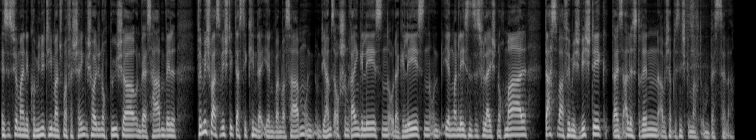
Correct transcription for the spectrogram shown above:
Es ist für meine Community, manchmal verschenke ich heute noch Bücher und wer es haben will. Für mich war es wichtig, dass die Kinder irgendwann was haben und, und die haben es auch schon reingelesen oder gelesen und irgendwann lesen sie es vielleicht nochmal. Das war für mich wichtig. Da ist alles drin, aber ich habe das nicht gemacht um Bestseller.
